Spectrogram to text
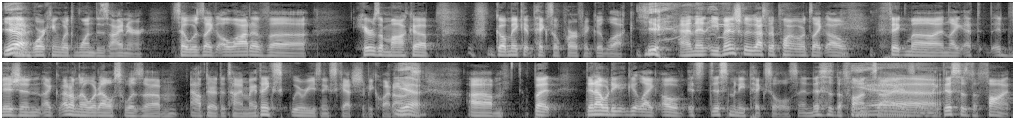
Yeah. and working with one designer. So it was like a lot of uh, here's a mock up, go make it pixel perfect. Good luck. Yeah. And then eventually we got to the point where it's like oh Figma and like at- Advision like I don't know what else was um, out there at the time. I think we were using Sketch to be quite honest. yeah. Um, but then I would get like, oh, it's this many pixels, and this is the font size, and like this is the font,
